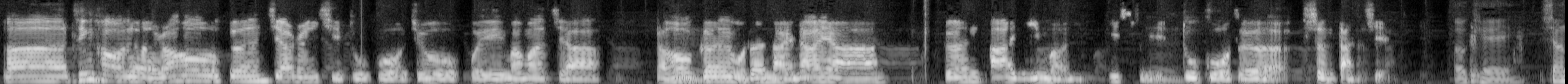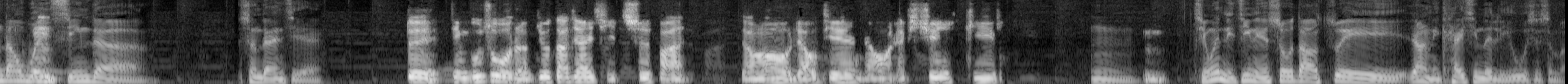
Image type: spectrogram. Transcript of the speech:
呃，挺好的。然后跟家人一起度过，就回妈妈家，然后跟我的奶奶呀、跟阿姨们一起度过这个圣诞节。OK，相当温馨的圣诞节。对，挺不错的，就大家一起吃饭，然后聊天，然后 exchange gift。嗯嗯嗯，请问你今年收到最让你开心的礼物是什么？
